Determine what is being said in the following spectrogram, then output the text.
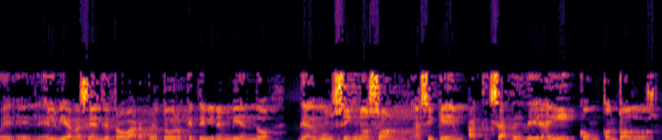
el, viernes en el Teatro Bar, pero todos los que te vienen viendo, de algún signo son, así que empatizás desde ahí con, con todos.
